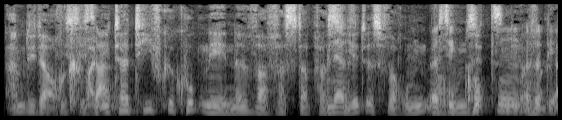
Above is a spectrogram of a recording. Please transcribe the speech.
haben die da auch qualitativ sagen, geguckt? Nee, ne, was da passiert ja, ist, warum, warum sie gucken, also die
